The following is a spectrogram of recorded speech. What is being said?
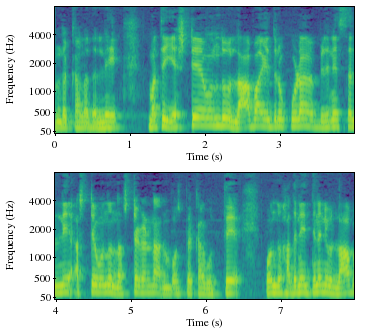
ಒಂದು ಕಾಲದಲ್ಲಿ. ಮತ್ತು ಎಷ್ಟೇ ಒಂದು ಲಾಭ ಇದ್ದರೂ ಕೂಡ ಬಿಸ್ನೆಸ್ಸಲ್ಲಿ ಅಷ್ಟೇ ಒಂದು ನಷ್ಟಗಳನ್ನ ಅನುಭವಿಸ್ಬೇಕಾಗುತ್ತೆ. ಒಂದು ಹದಿನೈದು ದಿನ ನೀವು ಲಾಭ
